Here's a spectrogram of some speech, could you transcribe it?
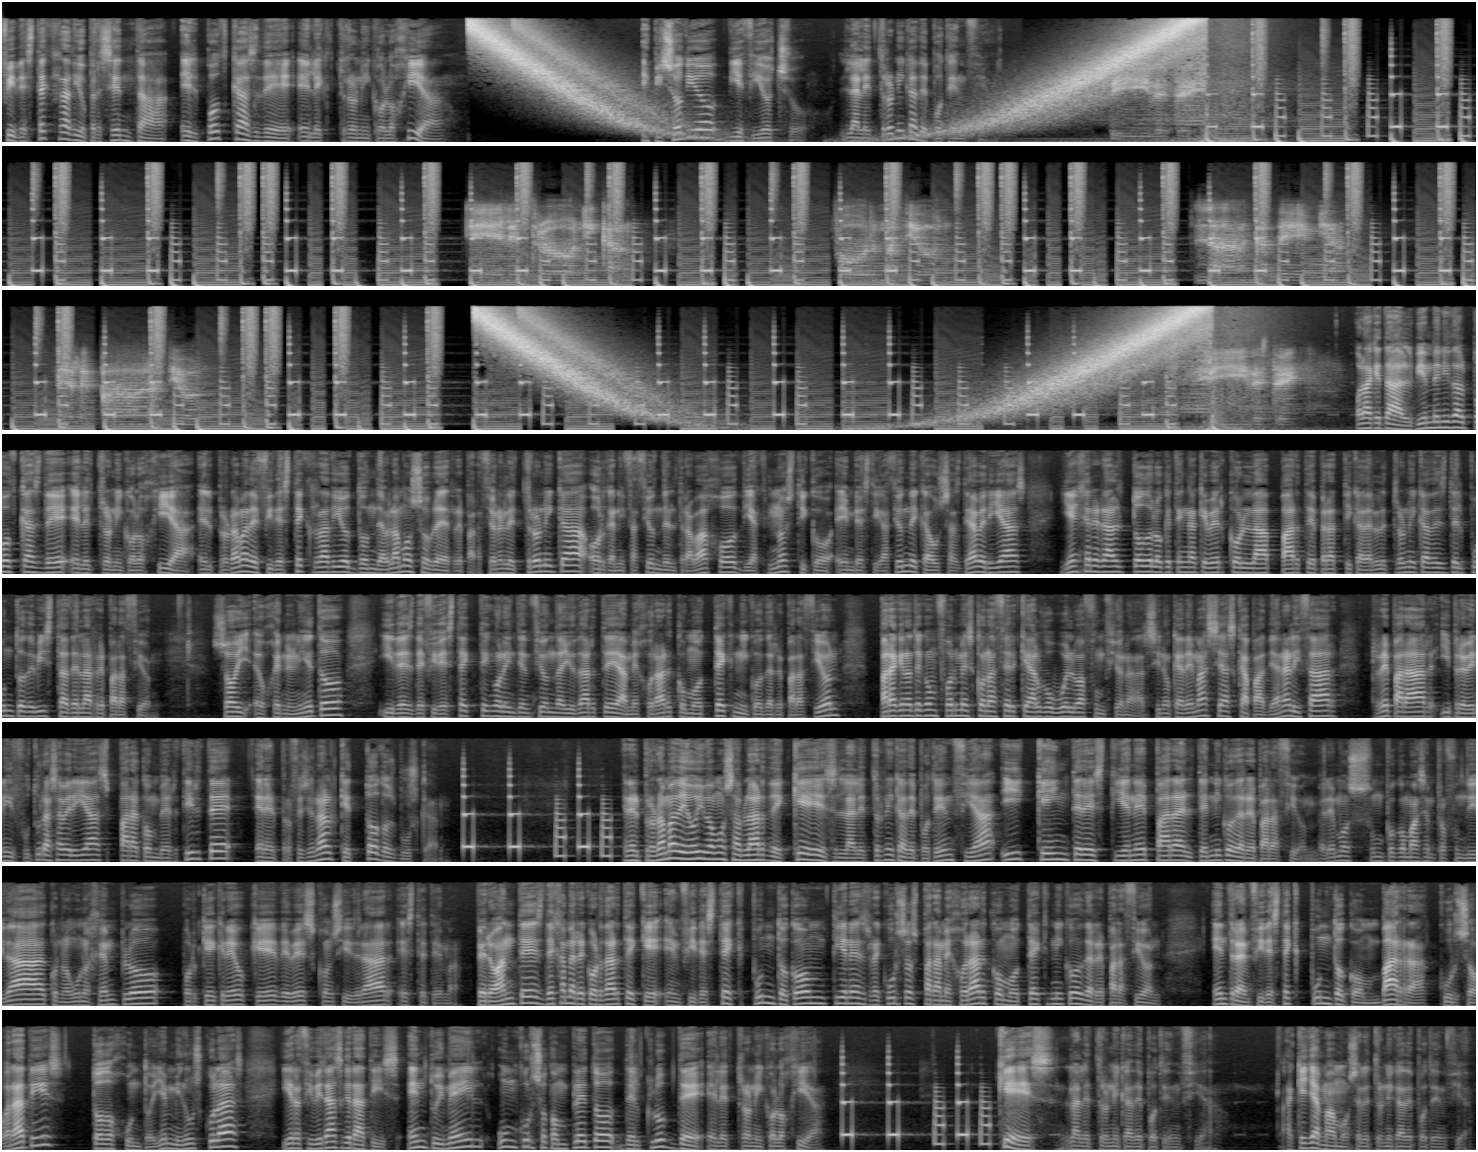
Fidestec Radio presenta el podcast de electronicología. Episodio 18. La electrónica de potencia. Hola, ¿qué tal? Bienvenido al podcast de Electronicología, el programa de Fidestec Radio donde hablamos sobre reparación electrónica, organización del trabajo, diagnóstico e investigación de causas de averías y en general todo lo que tenga que ver con la parte práctica de la electrónica desde el punto de vista de la reparación. Soy Eugenio Nieto y desde Fidestec tengo la intención de ayudarte a mejorar como técnico de reparación para que no te conformes con hacer que algo vuelva a funcionar, sino que además seas capaz de analizar, reparar y prevenir futuras averías para convertirte en el profesional que todos buscan. En el programa de hoy vamos a hablar de qué es la electrónica de potencia y qué interés tiene para el técnico de reparación. Veremos un poco más en profundidad, con algún ejemplo, por qué creo que debes considerar este tema. Pero antes, déjame recordarte que en fidestec.com tienes recursos para mejorar como técnico de reparación. Entra en fidestec.com barra curso gratis, todo junto y en minúsculas, y recibirás gratis en tu email un curso completo del Club de Electronicología. ¿Qué es la electrónica de potencia? ¿A qué llamamos electrónica de potencia?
